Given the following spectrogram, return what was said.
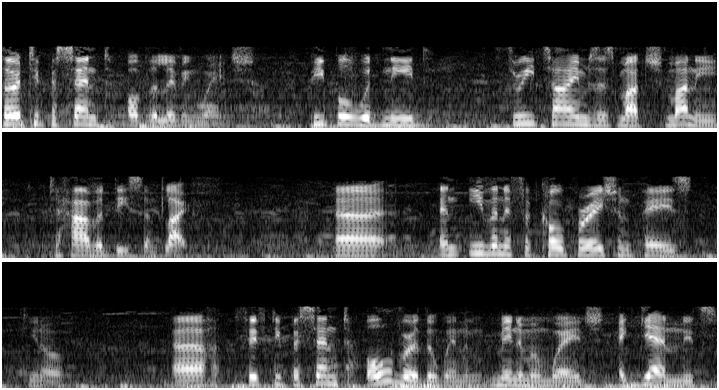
30% of the living wage. People would need three times as much money to have a decent life. Uh, and even if a corporation pays, you know, uh, 50% over the win- minimum wage, again, it's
